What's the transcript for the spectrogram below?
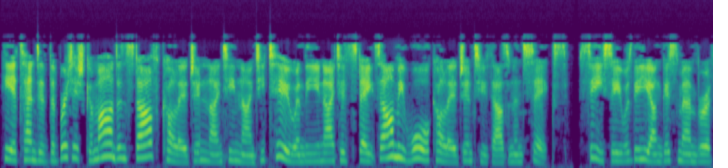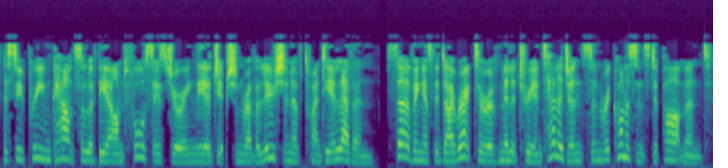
He attended the British Command and Staff College in 1992 and the United States Army War College in 2006. Sisi was the youngest member of the Supreme Council of the Armed Forces during the Egyptian Revolution of 2011 serving as the Director of Military Intelligence and Reconnaissance Department.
